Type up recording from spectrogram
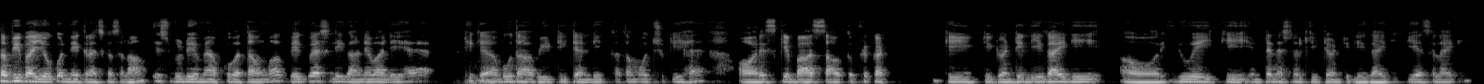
सभी भाइयों को नेकराज का सलाम। इस वीडियो में आपको बताऊँगा, बिग बैश लीग आने वाली है, ठीक है? Abu Dhabi T ten league खत्म हो चुकी है और इसके बाद साउथ अफ्रीका की टी ट्वेंटी लीग आएगी और यूएई की इंटरनेशनल टी ट्वेंटी लीग आएगी पीएसएल आएगी।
